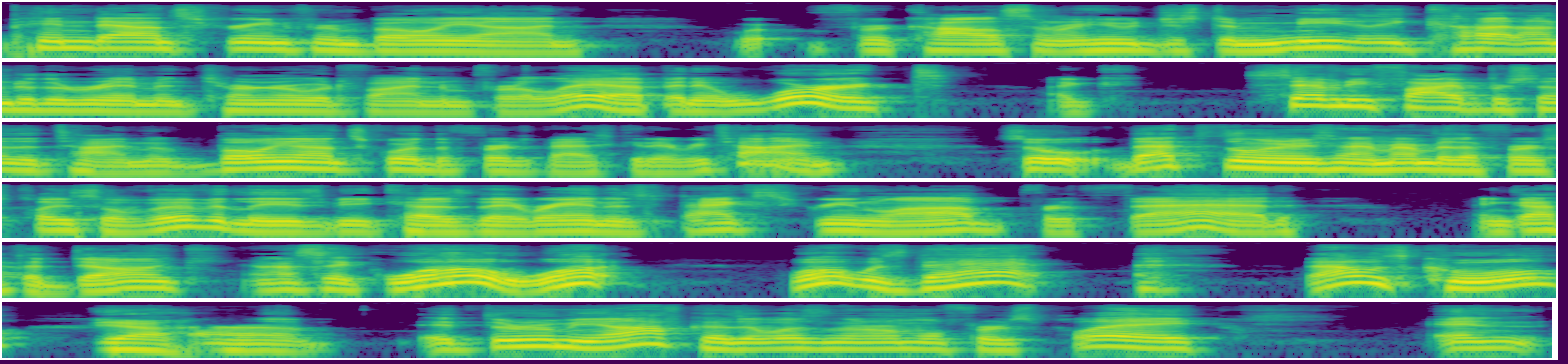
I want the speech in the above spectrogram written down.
pin down screen from Bojan for Collison where he would just immediately cut under the rim and Turner would find him for a layup. And it worked like 75% of the time. Bojan scored the first basket every time. So that's the only reason I remember the first play so vividly is because they ran this back screen lob for Thad and got the dunk. And I was like, whoa, what? What was that? that was cool. Yeah. Um, it threw me off because it wasn't the normal first play. And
